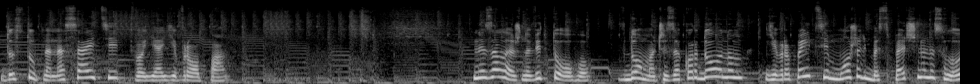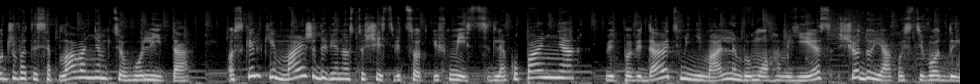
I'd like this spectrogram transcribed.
доступна на сайті Твоя Європа. Незалежно від того, вдома чи за кордоном, європейці можуть безпечно насолоджуватися плаванням цього літа, оскільки майже 96% місць для купання відповідають мінімальним вимогам ЄС щодо якості води.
